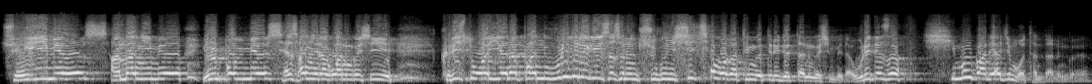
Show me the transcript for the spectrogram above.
죄이며 사망이며 율법이며 세상이라고 하는 것이 그리스도와 연합한 우리들에게 있어서는 죽은 시체와 같은 것들이 됐다는 것입니다. 우리에 대해서 힘을 발휘하지 못한다는 거예요.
